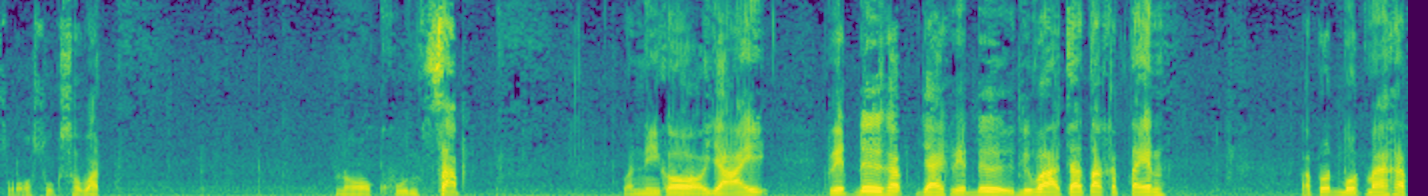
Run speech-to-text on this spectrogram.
สอสุขสวัสดิ์นอคูณทรัพย์วันนี้ก็ย้ายเกรดเดอร์ครับย้ายเกรดเดอร์หรือว่าจ้าตากระเตนขับรถบดมาครับ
